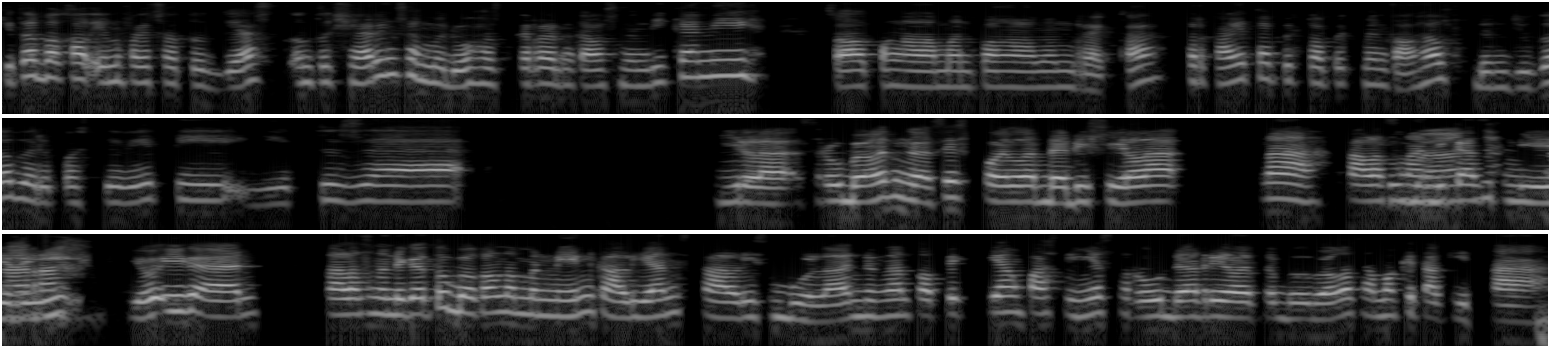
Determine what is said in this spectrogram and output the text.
kita bakal invite satu guest untuk sharing sama dua host keren kelas Nandika nih soal pengalaman-pengalaman mereka terkait topik-topik mental health dan juga body positivity gitu za gila seru banget nggak sih spoiler dari Sheila nah kalau Senandika sendiri yoi kan kalau Senandika tuh bakal nemenin kalian sekali sebulan dengan topik yang pastinya seru dan relatable banget sama kita-kita.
